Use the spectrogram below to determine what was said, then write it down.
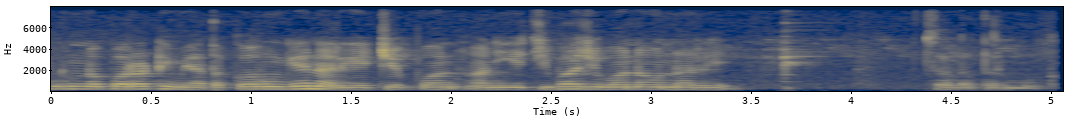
पूर्ण पराठे मी आता करून घेणार आहे याचे पण आणि याची भाजी बनवणार आहे. चला तर मग.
